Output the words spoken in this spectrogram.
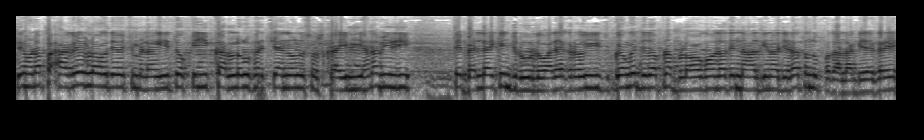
ਤੇ ਹੁਣ ਆਪਾਂ ਅਗਲੇ ਵਲੌਗ ਦੇ ਵਿੱਚ ਮਿਲਾਂਗੇ ਜੀ ਤੇ ਓਕੇ ਜੀ ਕਰ ਲਓ ਫਿਰ ਚੈਨਲ ਨੂੰ ਸਬਸਕ੍ਰਾਈਬ ਜੀ ਹਨਾ ਵੀਰ ਜੀ? ਤੇ ਬੈਲ ਆਈਕਨ ਜਰੂਰ ਦਬਾ ਦਿਆ ਕਰੋ ਜੀ ਕਿਉਂਕਿ ਜਦੋਂ ਆਪਣਾ ਵਲੌਗ ਆਉਂਦਾ ਤੇ ਨਾਲ ਦੀ ਨਾਲ ਜਿਹੜਾ ਤੁਹਾਨੂੰ ਪਤਾ ਲੱਗ ਜਾਇਆ ਕਰੇ।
